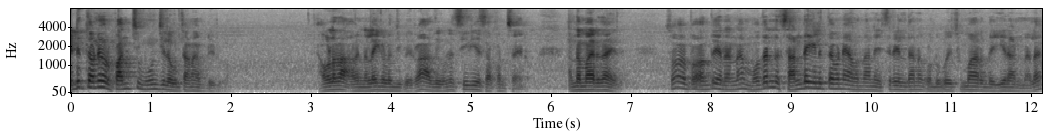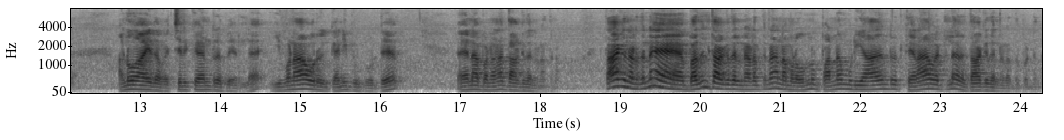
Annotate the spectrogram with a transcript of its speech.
எடுத்தோடனே ஒரு பஞ்சு மூஞ்சியில் விட்டானா அப்படி இருக்கும். அவ்வளோதான் அவன் நிலை குழஞ்சி போயிடுவான். அது ஒன்றும் சீரியஸ் அஃபென்ஸ் ஆயிரும். அந்த மாதிரி தான் இது. ஸோ இப்போ வந்து என்னென்னா முதல்ல சண்டை இழுத்தவனே அவன் தானே. இஸ்ரேல் தானே கொண்டு போய் சும்மா இருந்த ஈரான் மேலே அணு ஆயுதம் வச்சிருக்கன்ற பேரில் இவனாக ஒரு கணிப்பு போட்டு என்ன பண்ணான்னா தாக்குதல் நடத்தினான். தாக்குதல் நடத்தினா பதில் தாக்குதல் நடத்தினா நம்மளை ஒன்றும் பண்ண முடியாதுன்ற தெனாவட்டில் அந்த தாக்குதல் நடத்தப்பட்டது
